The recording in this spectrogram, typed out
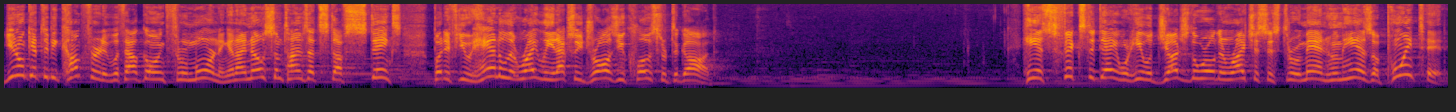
You don't get to be comforted without going through mourning. And I know sometimes that stuff stinks, but if you handle it rightly, it actually draws you closer to God. He has fixed a day where he will judge the world in righteousness through a man whom he has appointed,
